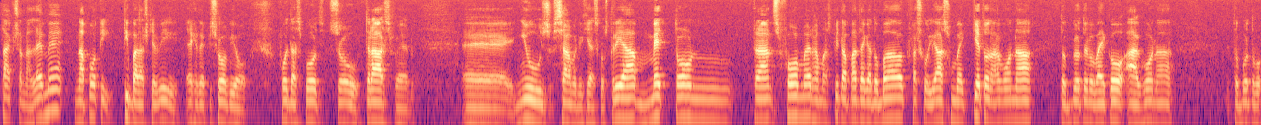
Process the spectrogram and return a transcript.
τα ξαναλέμε. Να πω ότι την Παρασκευή έχετε επεισόδιο Fonda Sports Show Transfer ε, News Summer 2023 με τον Transformer. Θα μας πει τα πάντα για τον BAUK θα σχολιάσουμε και τον αγώνα τον πρώτο ευρωπαϊκό αγώνα το πρώτο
